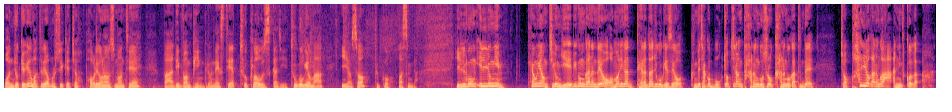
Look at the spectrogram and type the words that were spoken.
원조격의 음악들이라고 볼 수 있겠죠. 퍼블릭 어나운스먼트의 Body Bumping 그리고 넥스트의 Too Close까지 두 곡의 음악 이어서 듣고 왔습니다. 1016님 태훈이 형 지금 예비군 가는데요. 어머니가 데려다 주고 계세요. 근데 자꾸 목적지랑 다른 곳으로 가는 것 같은데 저 팔려가는 거 아닐 거가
